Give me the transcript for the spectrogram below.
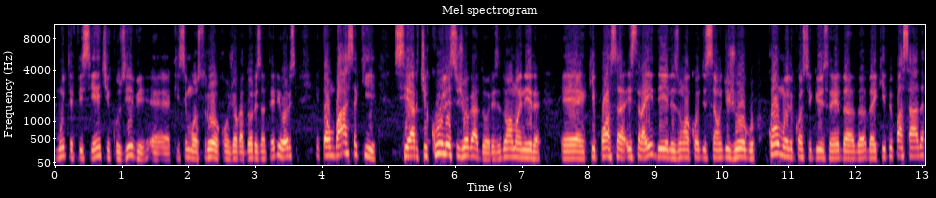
muito eficiente, inclusive, é, que se mostrou com jogadores anteriores. Então, basta que se articule esses jogadores de uma maneira é, que possa extrair deles uma condição de jogo, como ele conseguiu extrair da, da, da equipe passada,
